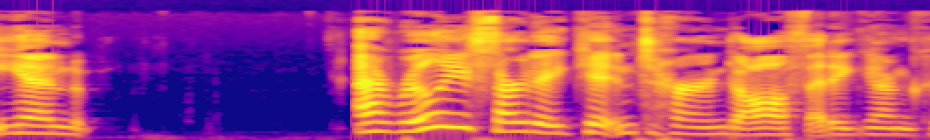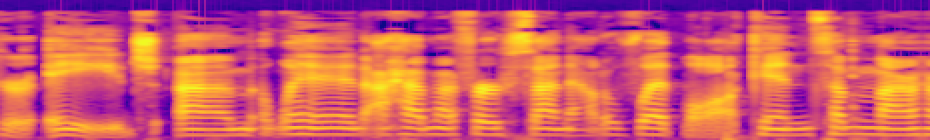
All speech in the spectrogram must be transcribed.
and I really started getting turned off at a younger age um, when I had my first son out of wedlock, and some of my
